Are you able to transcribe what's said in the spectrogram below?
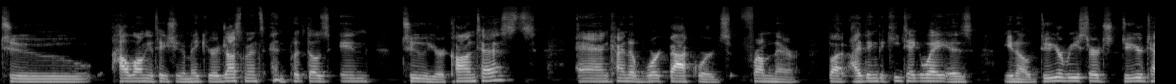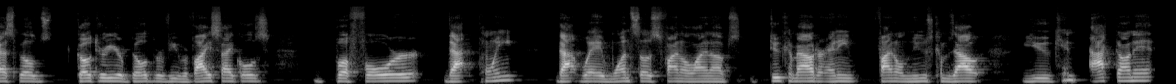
to how long it takes you to make your adjustments and put those into your contests and kind of work backwards from there. But I think the key takeaway is, you know, do your research, do your test builds, go through your build review revise cycles before that point. That way, once those final lineups do come out or any final news comes out, you can act on it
